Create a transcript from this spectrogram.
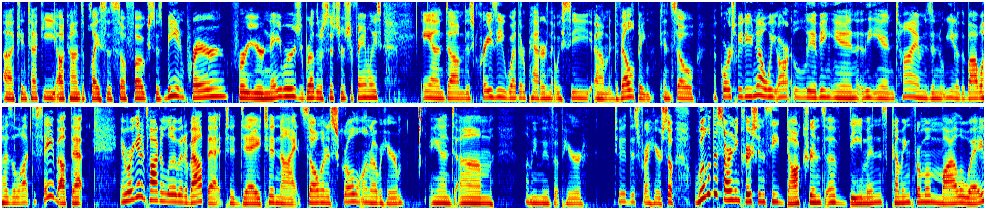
Uh, Kentucky, all kinds of places. So, folks, just be in prayer for your neighbors, your brothers, sisters, your families, and um, this crazy weather pattern that we see um, developing. And so, of course, we do know we are living in the end times, and you know the Bible has a lot to say about that. And we're going to talk a little bit about that today, tonight. So I'm going to scroll on over here and um, let me move up here to this right here. So, will discerning Christians see doctrines of demons coming from a mile away?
